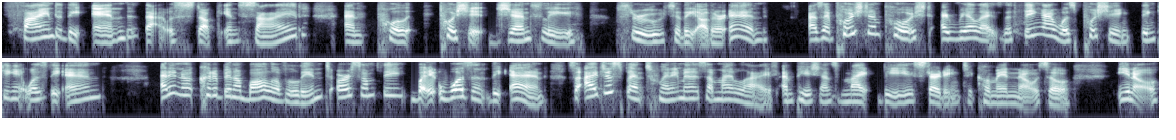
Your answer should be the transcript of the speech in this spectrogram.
find the end that was stuck inside and pull push it gently through to the other end. As I pushed and pushed, I realized the thing I was pushing, thinking it was the end, I didn't know it could have been a ball of lint or something, but it wasn't the end. So I just spent 20 minutes of my life, and patients might be starting to come in now. So, you know,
